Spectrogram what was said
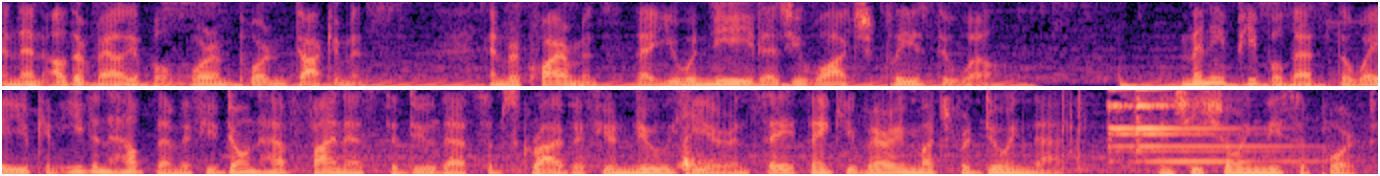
and then other valuable or important documents and requirements that you would need as you watch please do well. Many people that's the way you can even help them if you don't have finance to do that subscribe if you're new here and say thank you very much for doing that and she's showing me support.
